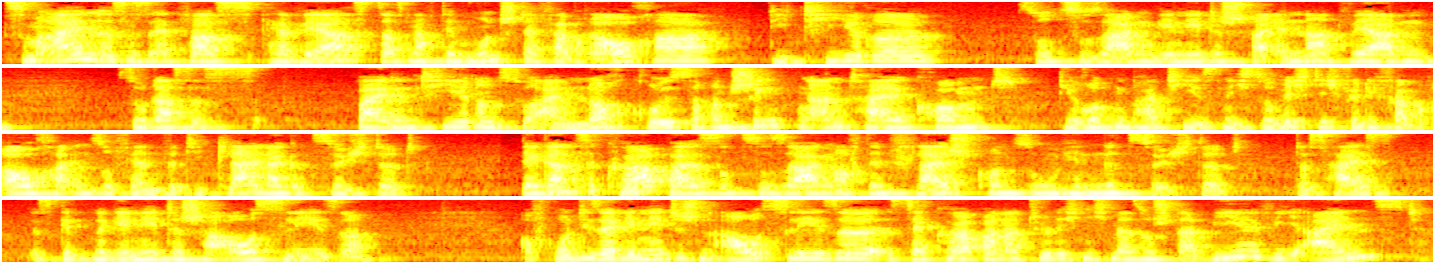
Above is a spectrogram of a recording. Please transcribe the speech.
Zum einen ist es etwas pervers, dass nach dem Wunsch der Verbraucher die Tiere sozusagen genetisch verändert werden, sodass es bei den Tieren zu einem noch größeren Schinkenanteil kommt. Die Rückenpartie ist nicht so wichtig für die Verbraucher, insofern wird die kleiner gezüchtet. Der ganze Körper ist sozusagen auf den Fleischkonsum hingezüchtet. Das heißt, es gibt eine genetische Auslese. Aufgrund dieser genetischen Auslese ist der Körper natürlich nicht mehr so stabil wie einst,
